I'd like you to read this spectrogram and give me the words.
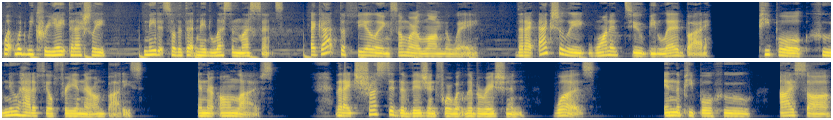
What would we create that actually made it so that that made less and less sense? I got the feeling somewhere along the way that I actually wanted to be led by people who knew how to feel free in their own bodies, in their own lives, that I trusted the vision for what liberation was in the people who I saw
